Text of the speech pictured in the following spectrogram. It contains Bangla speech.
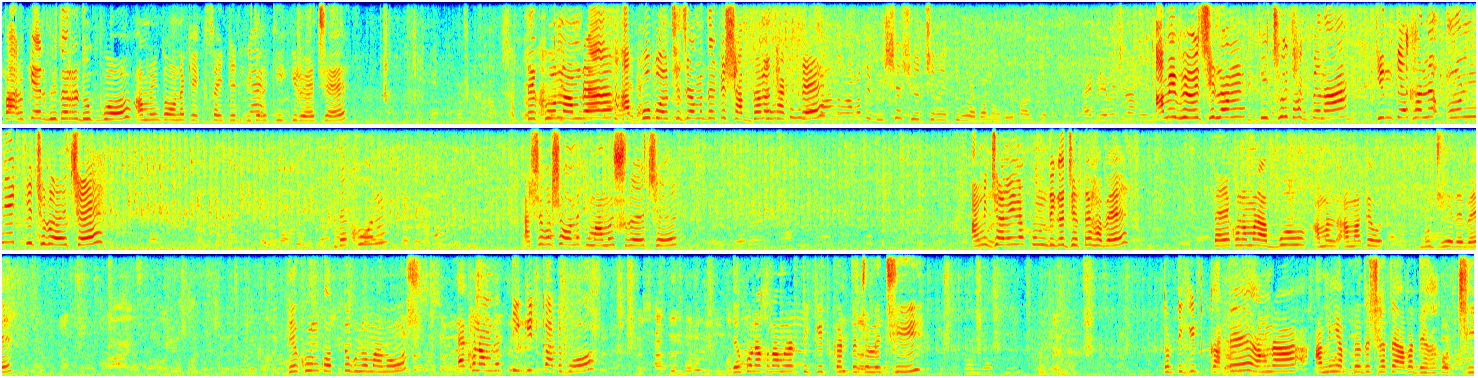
পার্কের ভিতরে ঢুকবো। আমি তো অনেক এক্সাইটেড ভিতরে কি কি রয়েছে। দেখুন আমরা আব্বু বলছে যে আমাদেরকে সাবধানে থাকতে। আমাদের বিশ্বাসই হচ্ছে না এতগুলো বানর এই পার্কে। আমি ভেবেছিলাম এই আমি ভেবেছিলাম কিছুই থাকবে না কিন্তু এখানে অনেক কিছু রয়েছে। দেখুন। আশেপাশে অনেক মানুষ রয়েছে। আমি জানি না কোন দিকে যেতে হবে। তাই এখন আমার আব্বু আমার, আমাকে বুঝিয়ে দেবে। দেখুন কতগুলো মানুষ। এখন আমরা টিকিট কাটবো। দেখুন এখন আমরা টিকিট কাটতে চলেছি। তো টিকিট কাটে, আমরা, আমি আপনাদের সাথে আবার দেখা করছি।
